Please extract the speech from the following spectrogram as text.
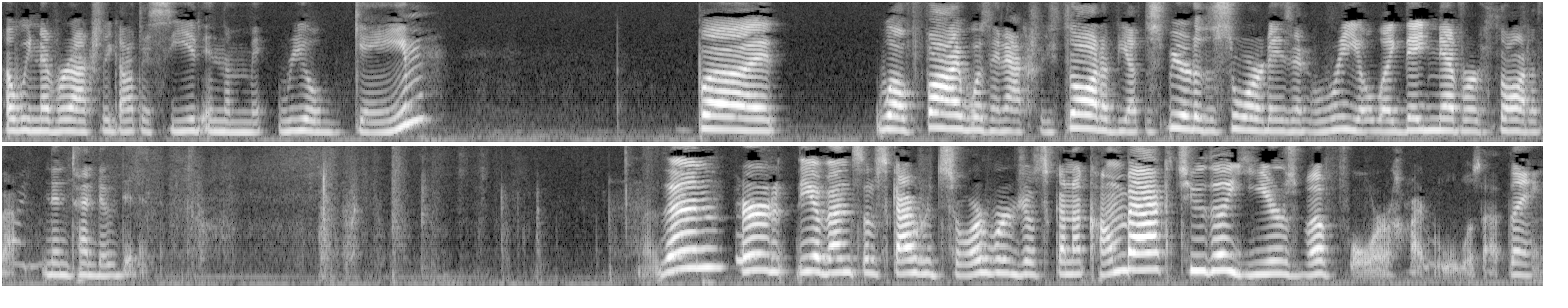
That we never actually got to see it in the real game. But, well, Fi wasn't actually thought of yet. The Spirit of the Sword isn't real. Like, they never thought of that. Nintendo didn't. Then the events of Skyward Sword. We're just gonna come back to the years before Hyrule was a thing.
